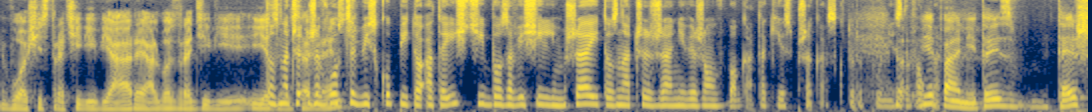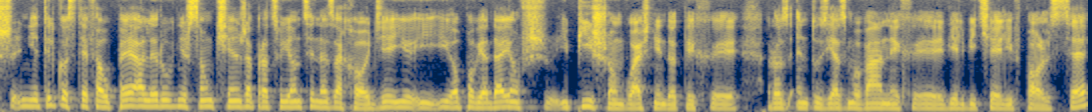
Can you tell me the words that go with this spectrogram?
Włosi stracili wiarę albo zdradzili Jezusa To znaczy, wręcz. że włoscy biskupi to ateiści, bo zawiesili mszę i to znaczy, że nie wierzą w Boga. Taki jest przekaz, który płynie z no, TVP. Wie pani, to jest też nie tylko z TVP, ale również są księża pracujący na Zachodzie i, i, i opowiadają i piszą właśnie do tych y, rozentuzjazmowanych wielbicieli w Polsce,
